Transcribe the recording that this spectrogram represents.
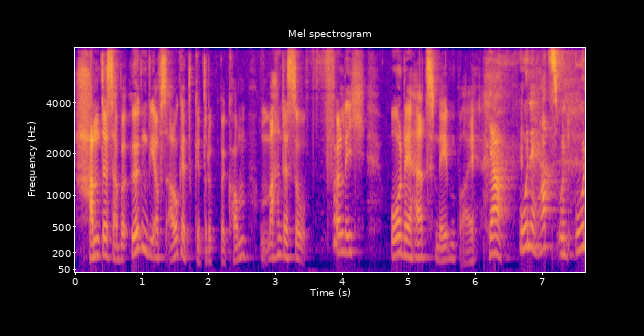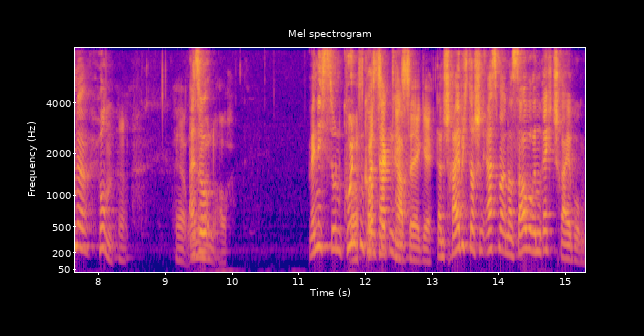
haben das aber irgendwie aufs Auge gedrückt bekommen und machen das so völlig ohne Herz nebenbei. Ja, ohne Herz und ohne Hirn. Ja, ja ohne also, Hirn auch. Wenn ich so einen Kundenkontakt habe, dann schreibe ich doch schon erstmal in einer sauberen Rechtschreibung.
